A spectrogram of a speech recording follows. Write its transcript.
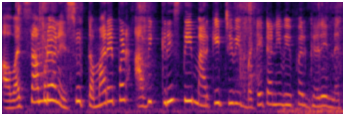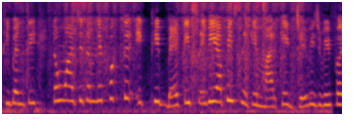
અવાજ સાંભળ્યો ને? શું તમારે પણ આવી ક્રિસ્પી માર્કેટ જેવી બટેટાની વેફર ઘરે નથી બનતી? તો હું આજે તમને ફક્ત એકથી બે ટિપ્સ એવી આપીશ ને કે માર્કેટ જેવી જ વેફર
